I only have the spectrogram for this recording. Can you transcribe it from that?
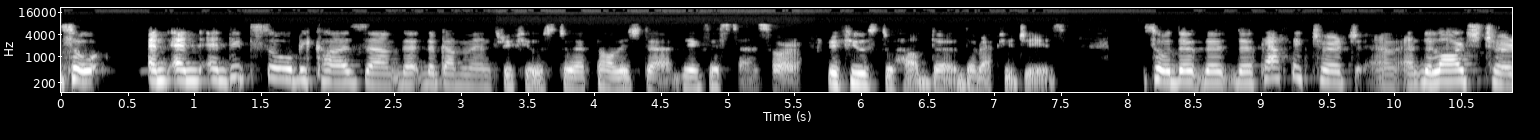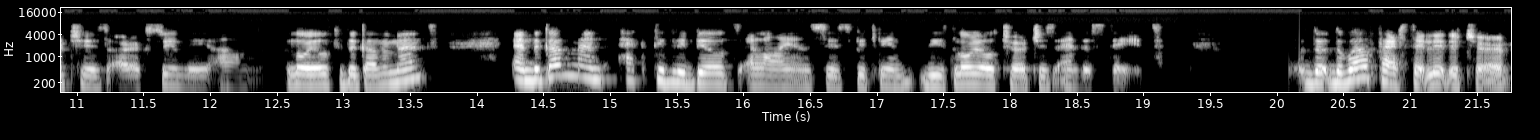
So and and and did so because um, the, the government refused to acknowledge the, the existence or refused to help the, the refugees so the, the, the catholic church and the large churches are extremely um, loyal to the government and the government actively builds alliances between these loyal churches and the state the, the welfare state literature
